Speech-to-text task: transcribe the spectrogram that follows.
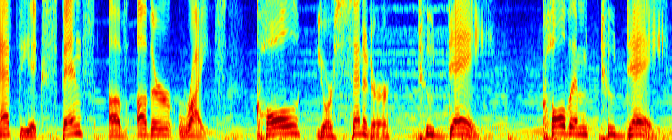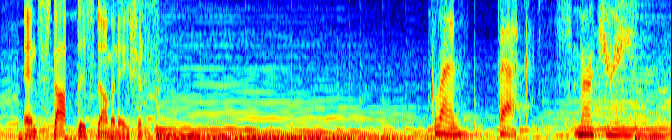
at the expense of other rights. Call your senator today. Call them today and stop this nomination. Glenn Beck, Mercury.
